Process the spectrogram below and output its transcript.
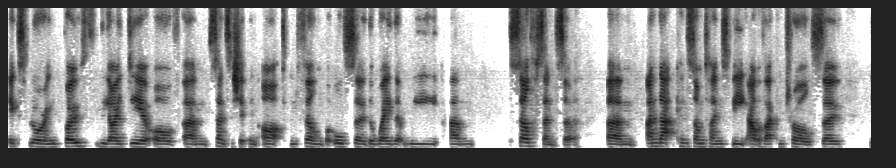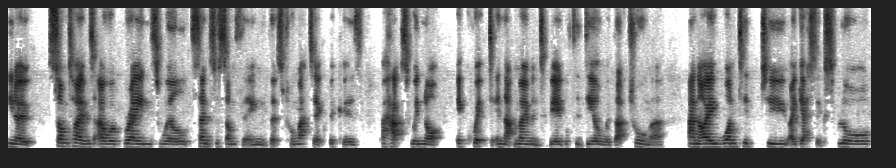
exploring both the idea of um, censorship in art and film, but also the way that we um, self censor um, and that can sometimes be out of our control. So, you know, sometimes our brains will censor something that's traumatic because perhaps we're not equipped in that moment to be able to deal with that trauma. And I wanted to, I guess, explore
